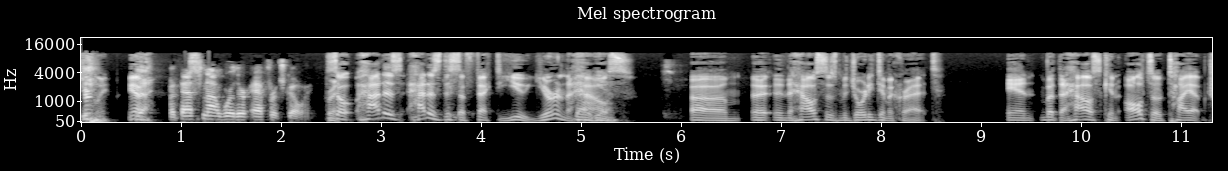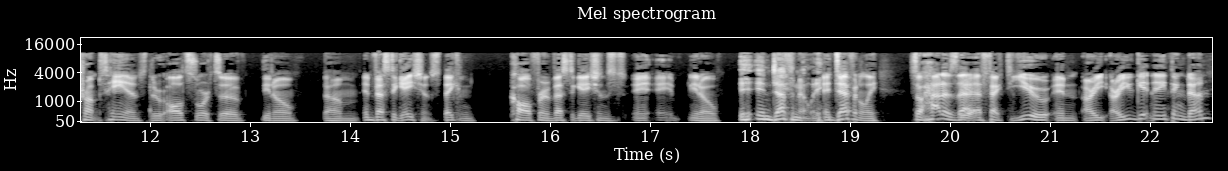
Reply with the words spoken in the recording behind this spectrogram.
Yeah, certainly. Yeah. Yeah. But that's not where their efforts going. So how does how does this affect you? You're in the Yeah, yeah. House, um, uh, and the House is majority Democrat, and but the House can also tie up Trump's hands through all sorts of you know um, investigations. They can call for investigations, eh, eh, you know, Indefinitely. indefinitely. So how does that Yeah. affect you? And are you are you getting anything done?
